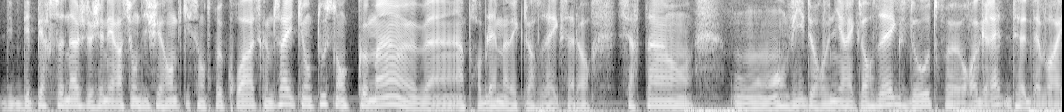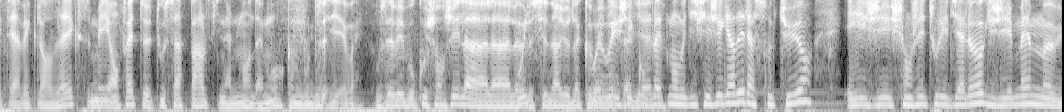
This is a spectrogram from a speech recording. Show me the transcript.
des personnages de générations différentes qui s'entrecroisent comme ça et qui ont tous en commun euh, ben, un problème avec leurs ex. Alors certains ont envie de revenir avec leurs ex, d'autres euh, regrettent d'avoir été avec leurs ex, mais en fait tout ça parle finalement d'amour comme vous le disiez. Ouais. Vous avez beaucoup changé la, la- la- Oui. le scénario de la Oui, comédie oui, j'ai italienne. complètement modifié. J'ai gardé la structure et j'ai changé tous les dialogues. J'ai même euh,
